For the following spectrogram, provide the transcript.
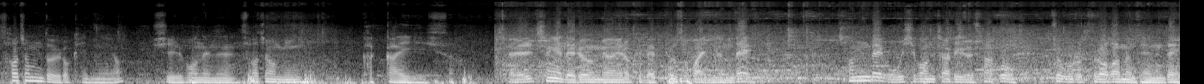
서점도 이렇게 있네요. 역시 일본에는 서점이 가까이에 있어. 자, 1층에 내려오면 이렇게 매표소가 있는데 1150원짜리를 사고 이쪽으로 들어가면 되는데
